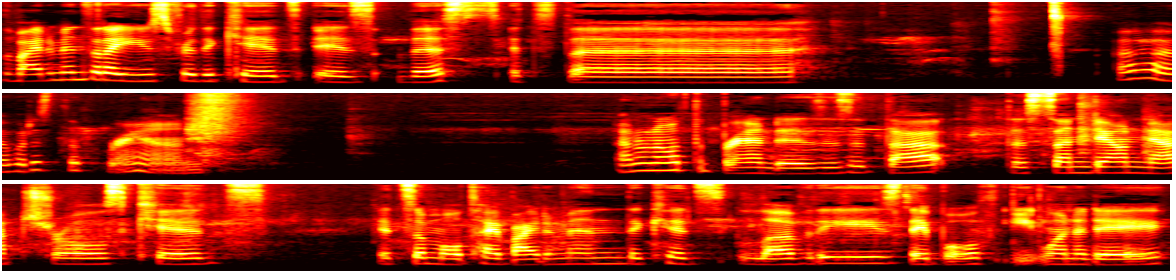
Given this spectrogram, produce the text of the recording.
The vitamins that I use for the kids is this. It's the... Oh, what is the brand? I don't know what the brand is. Is it that? The Sundown Naturals Kids. It's a multivitamin. The kids love these. They both eat one a day.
